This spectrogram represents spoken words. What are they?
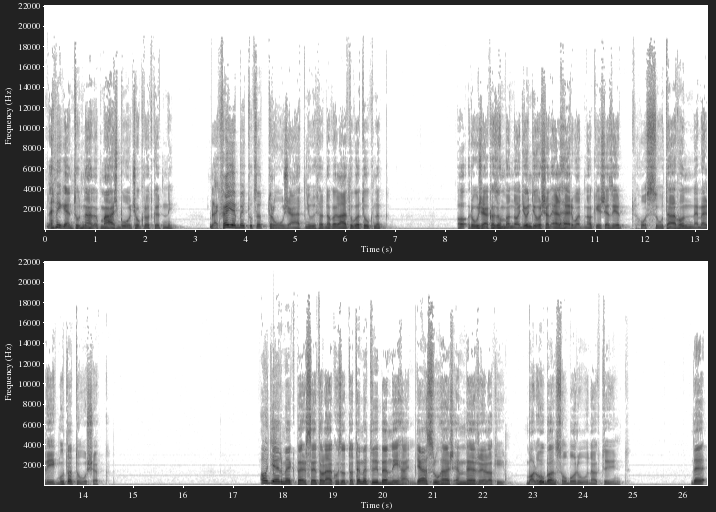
nem igen tudnának más bolcsokrot kötni. Legfeljebb egy tucat rózsát nyújthatnak a látogatóknak. A rózsák azonban nagyon gyorsan elhervadnak, és ezért hosszú távon nem elég mutatósak. A gyermek persze találkozott a temetőben néhány gyászruhás emberrel, aki valóban szoborúnak tűnt. De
